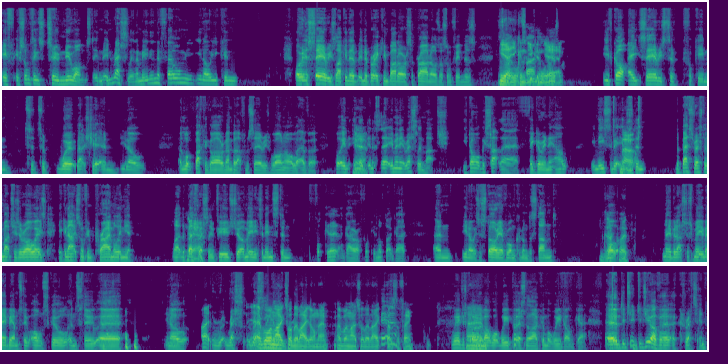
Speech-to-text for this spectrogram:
if if something's too nuanced in in wrestling, I mean, in a film, you, you know, you can, or in a series like in a in a Breaking Bad or a Sopranos or something. There's, there's yeah, you can, you can, yeah, You've got eight series to fucking to to work that shit, and you know, and look back and go, oh, I remember that from series one or whatever. But in, in, Yeah. a, in a 30 minute wrestling match, you don't want to be sat there figuring it out. It needs to be No. Instant. The best wrestling matches are always ignite something primal in you, like the best Yeah. wrestling feuds. Do you know what I mean? It's an instant. Fucking hate that guy, or I fucking love that guy. And you know, it's a story everyone can understand. exactly. Maybe that's just me. Maybe I'm too old school and too, uh, you know, I- r- wrest- Yeah, everyone likes what they like, don't they? Everyone likes what they like. Yeah. That's the thing. We're just going Um, about what we personally like and what we don't get. Um, did you did you have a, a cretin?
